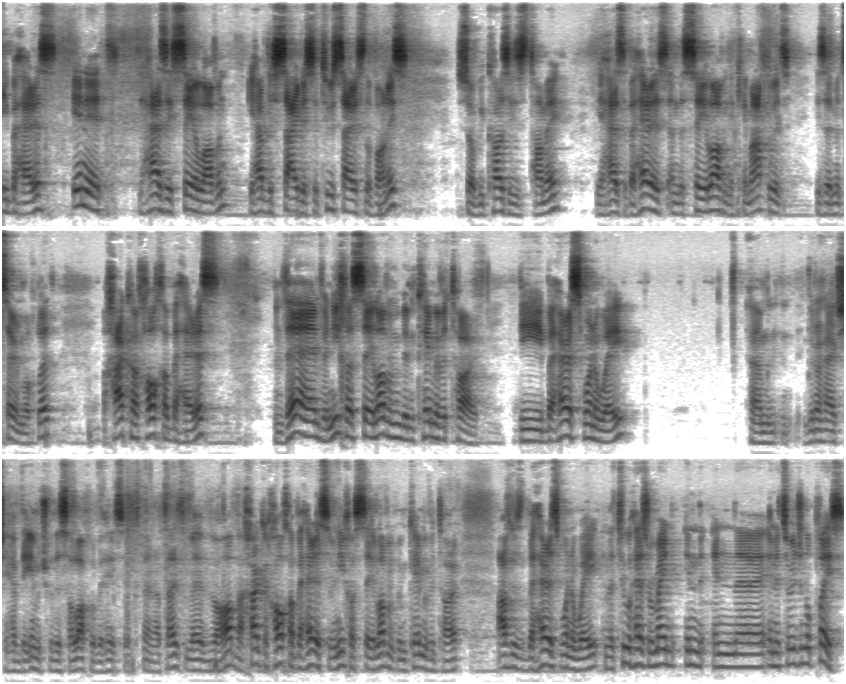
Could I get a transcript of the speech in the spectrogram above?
a beheres, in it, it has a say lovin. You have the sidus, the two sidus lavanis. So because he's tame, he has a beheres and the say lovin that came afterwards, he's a mitzvah muchlet. And then v'nicha say lovin became a vitar. The beheres went away. Um, we don't actually have the image for this halach over here, so explain. After the beheres went away, and the two heads remained in in uh, in its original place.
